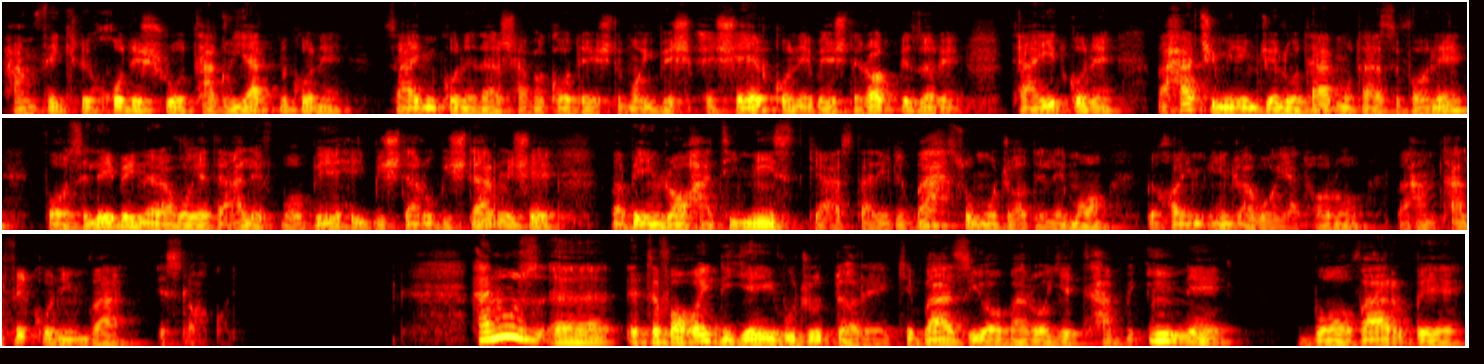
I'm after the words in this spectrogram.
همفکر خودش رو تقویت می‌کنه سعی می‌کنه در شبکات اجتماعی به شیر کنه به اشتراک بذاره تایید کنه و هرچی میریم جلوتر متاسفانه فاصله بین روایت الف با ب هی بیشتر و بیشتر میشه و به این راحتی نیست که از طریق بحث و مجادله ما بخوایم این روایت ها رو به هم تلفیق کنیم و اصلاح کنیم. هنوز اتفاقای دیگه ای وجود داره که بعضیا برای تبیین باور به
